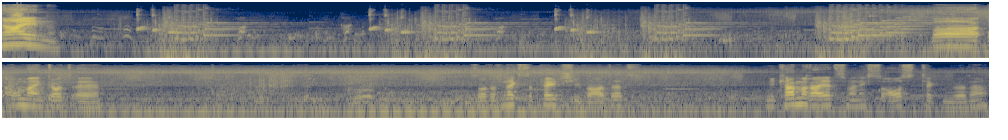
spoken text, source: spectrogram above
Nein! Boah, oh mein Gott, ey. So, das nächste Page wartet. Wenn die Kamera jetzt mal nicht so austicken würde.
